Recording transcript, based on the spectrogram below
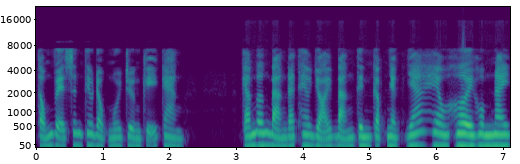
tổng vệ sinh tiêu độc môi trường kỹ càng. Cảm ơn bạn đã theo dõi bản tin cập nhật giá heo hơi hôm nay.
